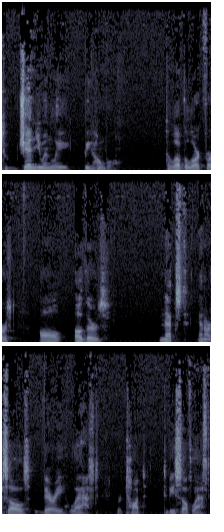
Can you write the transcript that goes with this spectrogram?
to genuinely be humble, to love the Lord first, all others next, and ourselves very last. We're taught to be self last,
